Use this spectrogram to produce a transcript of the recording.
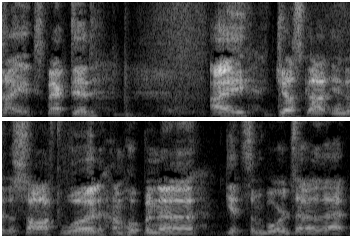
As I expected, I just got into the soft wood. I'm hoping to get some boards out of that.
